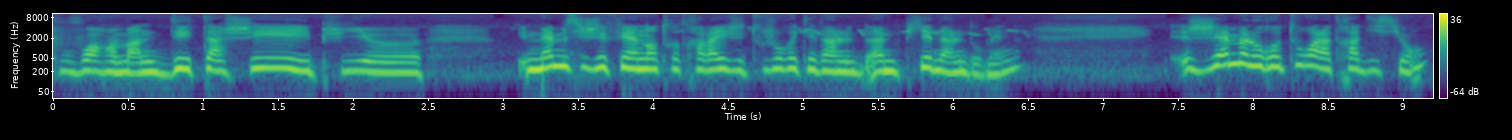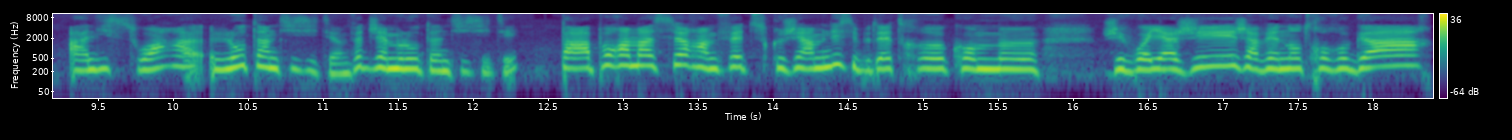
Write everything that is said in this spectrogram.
pouvoir m'en détacher. Et puis, euh, même si j'ai fait un autre travail, j'ai toujours été dans le, un pied dans le domaine. J'aime le retour à la tradition, à l'histoire, l'authenticité. En fait, j'aime l'authenticité. Par rapport à ma sœur, en fait, ce que j'ai amené, c'est peut-être euh, comme j'ai voyagé, j'avais un autre regard.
